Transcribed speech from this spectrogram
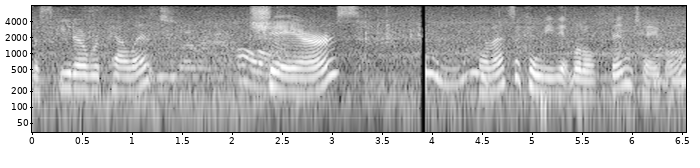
mosquito repellent, chairs. Well, that's a convenient little thin table.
